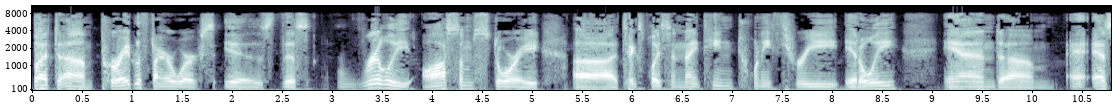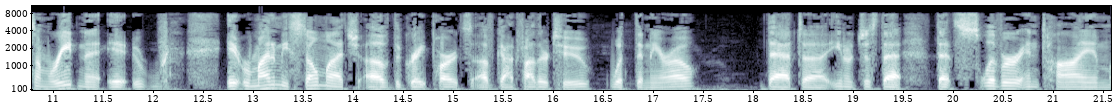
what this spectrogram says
but um, Parade with Fireworks is this really awesome story. Uh, takes place in 1923 Italy, and um, a- as I'm reading it, it it reminded me so much of the great parts of Godfather 2 with De Niro. That uh, you know, just that that sliver in time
